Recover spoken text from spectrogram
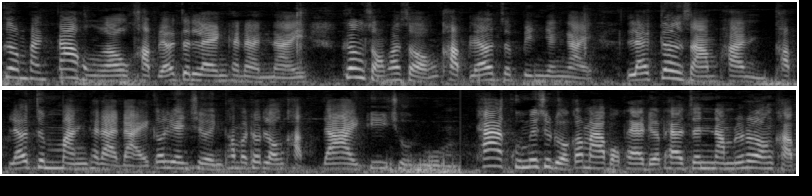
เครื่องพันเก้าของเราขับแล้วจะแรงขนาดไหน เครื่อง2 0 0ขับแล้วจะเป็นยังไง และเครื่อง3,000ขับแล้วจะมันขนาดไหนก็เรียนเชิญเข้ามาทดลองขับได้ที่โชว์รูม ถ้าคุณไม่สะดวกก็มาบอกแพรเดี๋ยวแพรจะนำรถทดลองขับ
